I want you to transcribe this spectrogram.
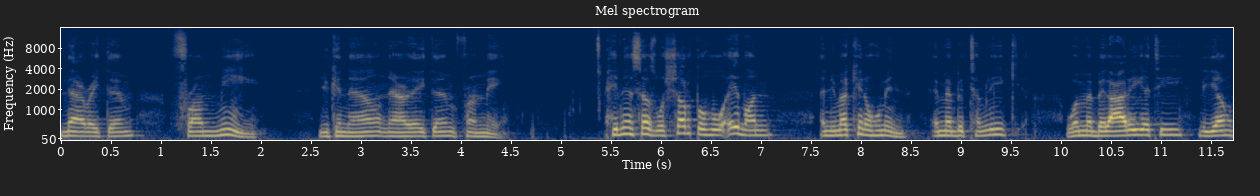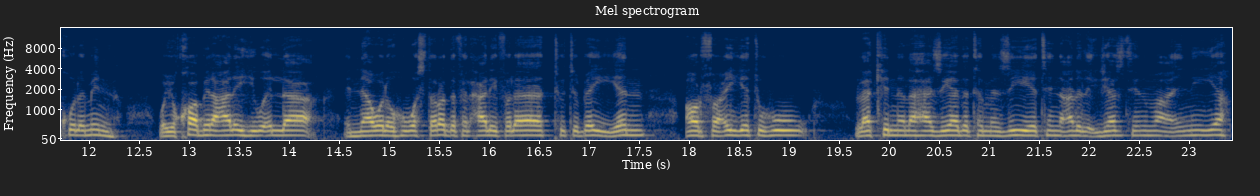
narrate them from me. You can now narrate them from me. He then says, وشرطه أيضا أن يمكنه منه إما بالتمليك وإما بالعارية لينقل منه ويقابل عليه وإلا إن ناوله واسترد في الحال فلا تتبين أرفعيته لكن لها زيادة مزية على الإجازة المعنية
